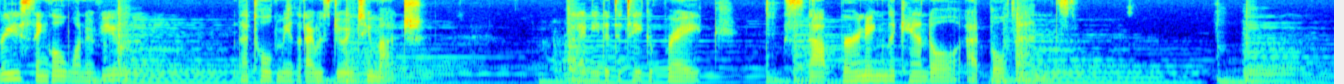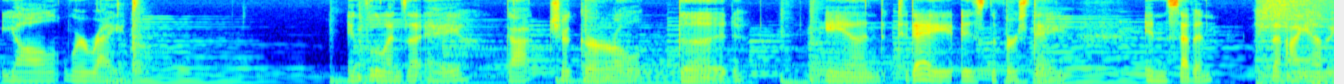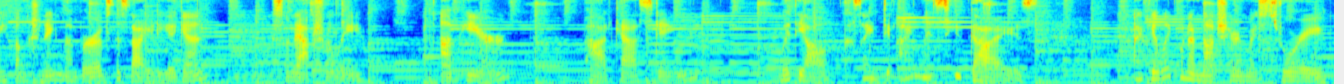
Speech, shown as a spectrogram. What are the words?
every single one of you that told me that I was doing too much, that I needed to take a break, stop burning the candle at both ends. Y'all were right. Influenza A got your girl good. And today is the first day in seven that I am a functioning member of society again. So naturally, I'm here podcasting with y'all because I, do, I miss you guys. I feel like when I'm not sharing my story,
